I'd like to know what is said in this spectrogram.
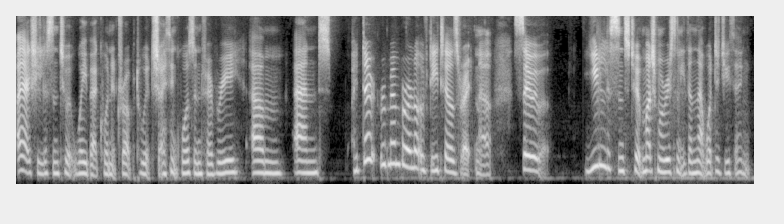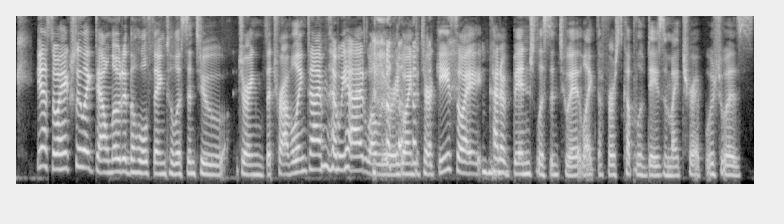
I actually listened to it way back when it dropped, which I think was in February. Um, and I don't remember a lot of details right now. So you listened to it much more recently than that. What did you think? Yeah, so I actually like downloaded the whole thing to listen to during the traveling time that we had while we were going to Turkey. So I Mhm. kind of binge listened to it like the first couple of days of my trip, which was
